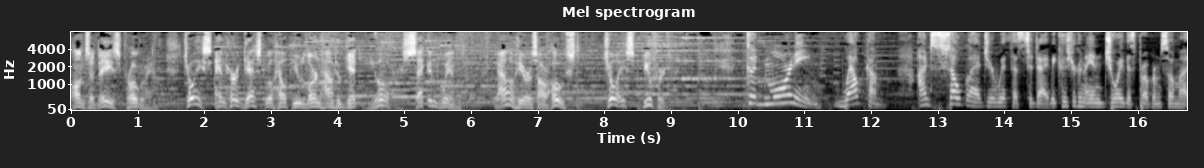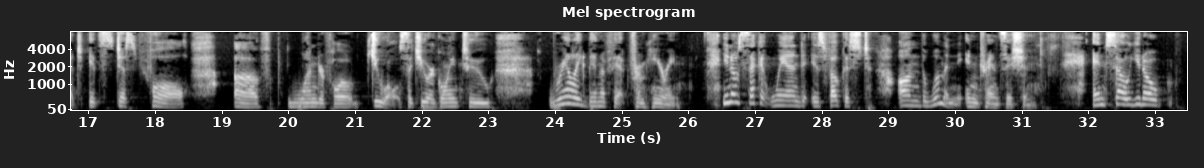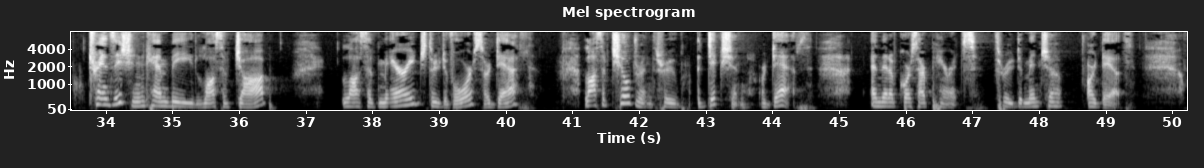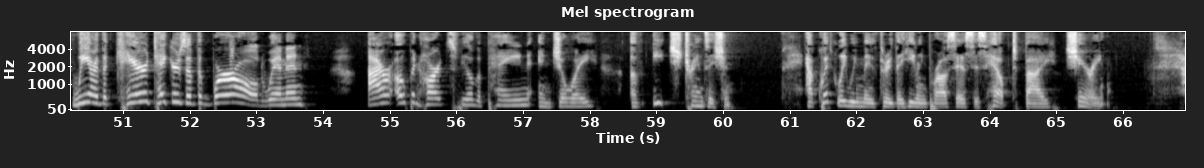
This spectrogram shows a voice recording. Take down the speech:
On today's program, Joyce and her guest will help you learn how to get your second wind. Now here's our host, Joyce Buford. Good morning. Welcome. I'm so glad you're with us today because you're going to enjoy this program so much. It's just full of wonderful jewels that you are going to really benefit from hearing. You know, Second Wind is focused on the woman in transition. And so, you know, transition can be loss of job, loss of marriage through divorce or death, loss of children through addiction or death, and then, of course, our parents through dementia or death. We are the caretakers of the world, women. Our open hearts feel the pain and joy of each transition. How quickly we move through the healing process is helped by sharing.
